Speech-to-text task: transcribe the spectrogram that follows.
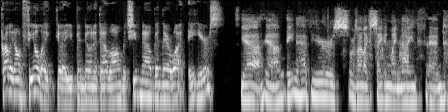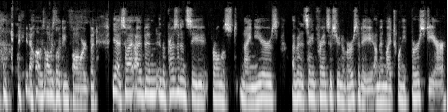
probably don't feel like uh, you've been doing it that long, but you've now been there, what, eight years? Yeah, yeah, eight and a half years, or as I like to say, in my ninth, and you know, I was always looking forward. But yeah, so I, have been in the presidency for almost nine years. I've been at St. Francis University. I'm in my 21st year.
